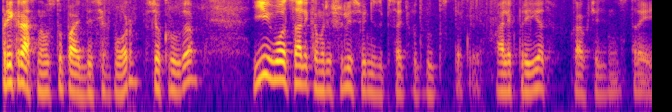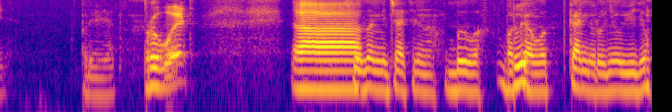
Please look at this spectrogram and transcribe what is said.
прекрасно выступают до сих пор, все круто. И вот с Аликом решили сегодня записать вот выпуск такой. Алик, привет, как у тебя настроение? привет. Привет! А, Все замечательно было, был- пока вот камеру не увидел.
